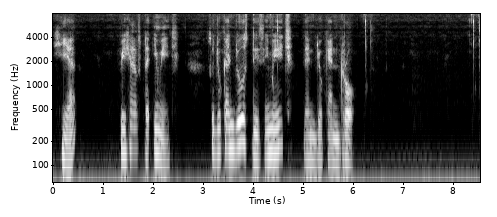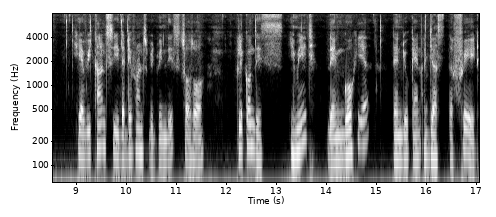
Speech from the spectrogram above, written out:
Here we have the image. So you can use this image then you can draw. Here we can't see the difference between this. So so click on this image then go here then you can adjust the fade.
